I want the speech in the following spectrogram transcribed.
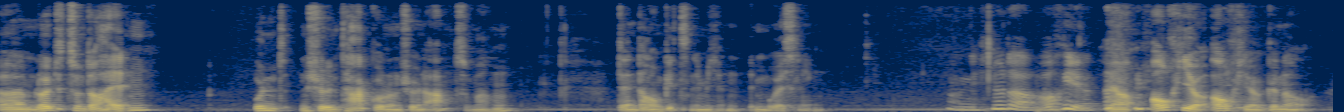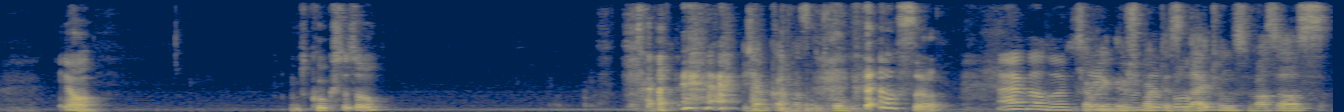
ähm, Leute zu unterhalten und einen schönen Tag oder einen schönen Abend zu machen. Denn darum geht es nämlich im Wrestling. Und nicht nur da, auch hier. Ja, auch hier, auch hier, genau. Ja. Was guckst du so? Ich habe gerade was getrunken. Ach so. Einfach mal Ich habe den Geschmack des. Leitungswassers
